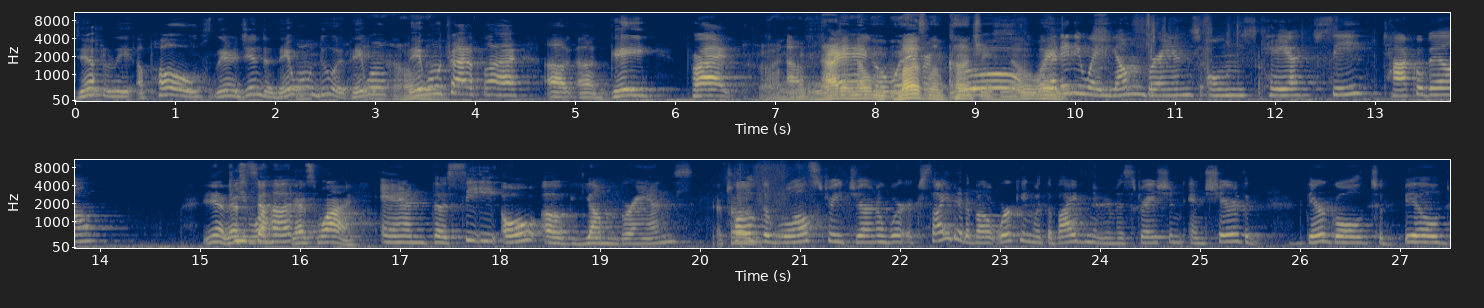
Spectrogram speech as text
definitely oppose their agenda. They won't do it. They won't. They won't try to fly a, a gay pride. uh, not flag in no or whatever. Muslim countries, no way. But anyway, Yum Brands owns KFC, Taco Bell, Yeah, that's Pizza why. Hut. That's why. And the CEO of Yum Brands That's told right. the Wall Street Journal, "We're excited about working with the Biden administration and share the, their goal to build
